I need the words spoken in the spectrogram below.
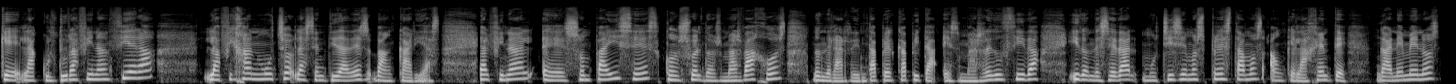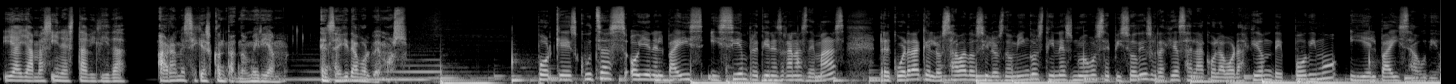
que la cultura financiera la fijan mucho las entidades bancarias. Al final eh, son países con sueldos más bajos, donde la renta per cápita es más reducida y donde se dan muchísimos préstamos, aunque la gente gane menos y haya más inestabilidad. Ahora me sigues contando, Miriam. Enseguida volvemos porque escuchas hoy en el país y siempre tienes ganas de más, recuerda que los sábados y los domingos tienes nuevos episodios gracias a la colaboración de Podimo y El País Audio.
